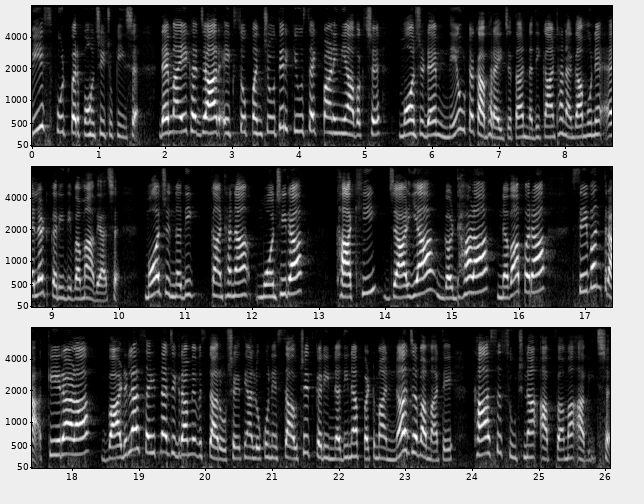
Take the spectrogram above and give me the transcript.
વીસ ફૂટ પર પહોંચી ચૂકી છે. ડેમમાં એક હજાર એકસો પંચોતેર ક્યુસેક પાણીની આવક છે. મોજ ડેમ નેવું ટકા ભરાઈ જતા નદી કાંઠાના ગામોને એલર્ટ કરી દેવામાં આવ્યા છે. મોજ નદી કાંઠાના મોજીરા, ખાખી, જાળિયા, ગઢાળા, નવાપરા, સેવંત્રા, કેરાળા, વાડલા સહિતના જે ગ્રામ્ય વિસ્તારો છે, ત્યાં લોકોને સાવચેત કરી નદીના પટમાં ન જવા માટે ખાસ સૂચના આપવામાં આવી છે.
